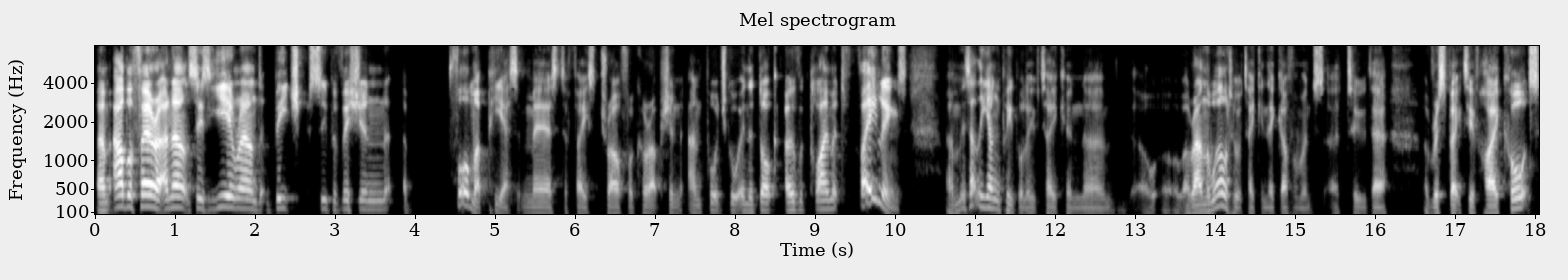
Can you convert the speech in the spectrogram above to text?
Um, Albufeira announces year round beach supervision. Uh, former PS mayors to face trial for corruption and Portugal in the dock over climate failings. Um, is that the young people who've taken um, around the world who have taken their governments uh, to their respective high courts.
